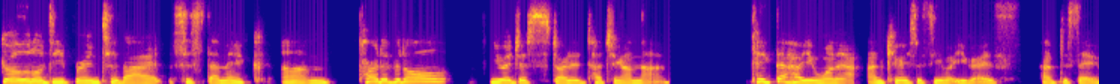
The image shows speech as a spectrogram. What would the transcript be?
go a little deeper into that systemic um, part of it all? You had just started touching on that. Take that how you want it. I'm curious to see what you guys have to say.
